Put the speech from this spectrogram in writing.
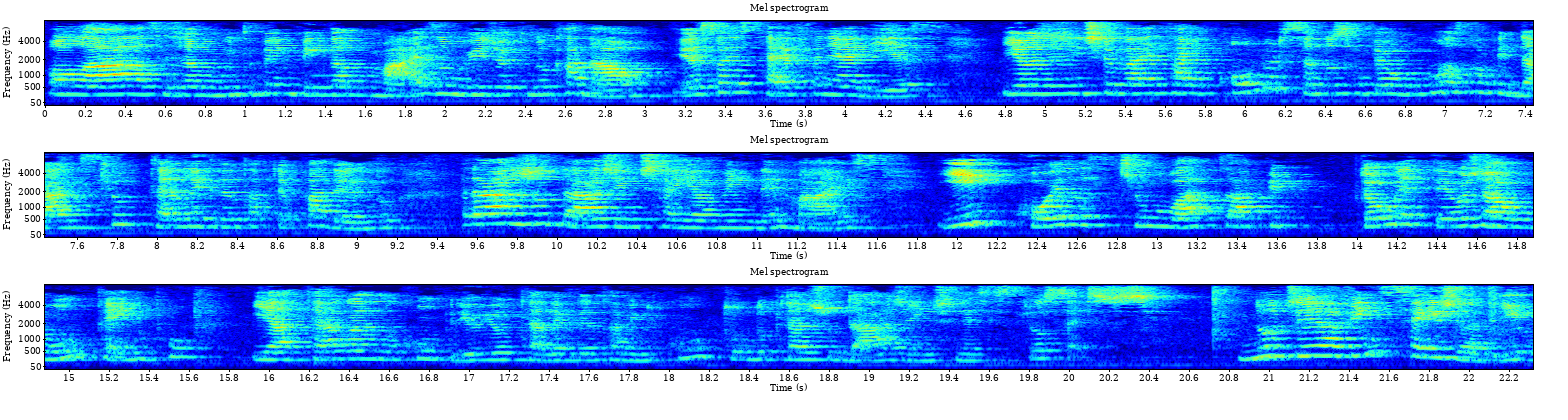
Olá, seja muito bem-vindo a mais um vídeo aqui no canal. Eu sou a Stephanie Arias e hoje a gente vai estar conversando sobre algumas novidades que o Telegram está preparando para ajudar a gente aí a vender mais e coisas que o WhatsApp prometeu já há algum tempo e até agora não cumpriu e o Telegram tá vindo com tudo para ajudar a gente nesses processos. No dia 26 de abril,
